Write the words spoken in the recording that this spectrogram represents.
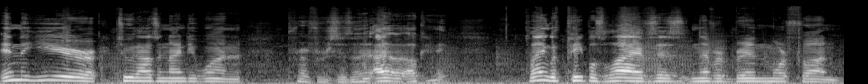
In the year 2091, preferences. Uh, okay. Playing with people's lives has never been more fun.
